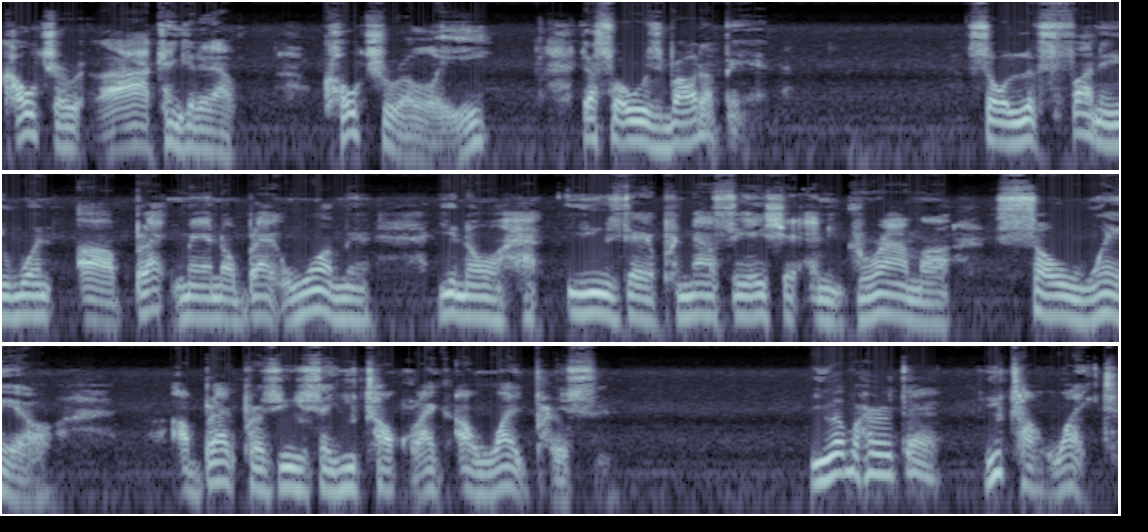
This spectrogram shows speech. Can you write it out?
culture i can't get it out culturally that's what we was brought up in So it looks funny when a black man or black woman, you know, use their pronunciation and grammar so well. A black person, you say you talk like a white person. You ever heard that? You talk white.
